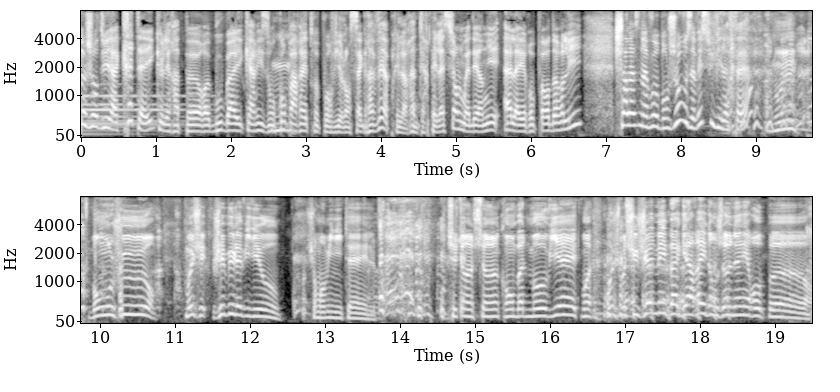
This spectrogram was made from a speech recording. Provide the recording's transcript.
aujourd'hui à Créteil que les rappeurs Booba et Caris vont comparaître pour violence aggravée après leur interpellation le mois dernier à l'aéroport d'Orly. Charles Aznavour, bonjour, vous avez suivi l'affaire? Oui, bonjour. Moi, j'ai vu la vidéo sur mon Minitel. C'est un, combat de mauviettes. Moi, moi, je me suis jamais bagarré dans un aéroport.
